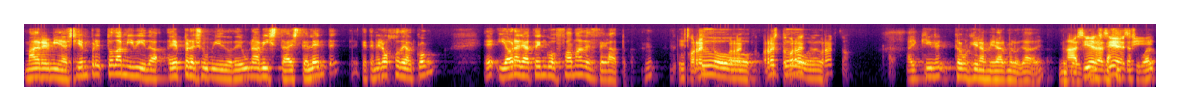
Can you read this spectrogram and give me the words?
Madre mía, siempre, toda mi vida he presumido de una vista excelente, ¿eh? que tener ojo de halcón, ¿eh? y ahora ya tengo fama de cegato. ¿eh? Correcto, correcto, correcto, esto, correcto, eh, correcto. Hay que ir- tengo que ir a mirármelo ya, ¿eh? Me Así es, así es, igual.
